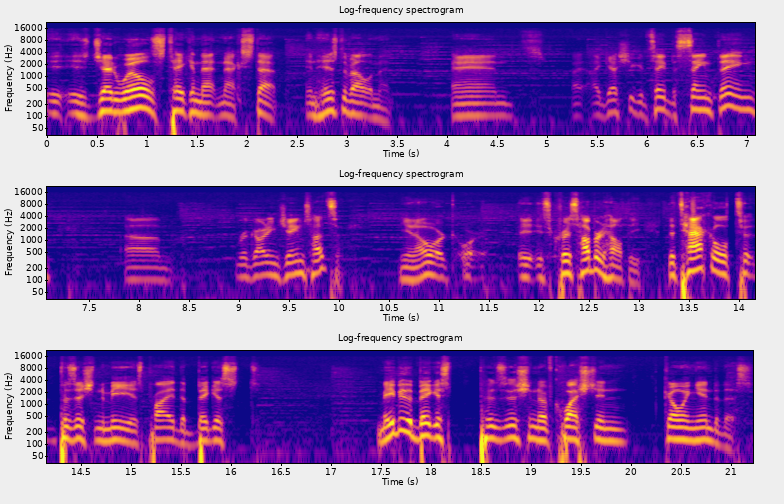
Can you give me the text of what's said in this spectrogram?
is Jed Wills taking that next step in his development? And I, I guess you could say the same thing um, regarding James Hudson. You know, or or is Chris Hubbard healthy? The tackle t- position to me is probably the biggest, maybe the biggest position of question going into this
